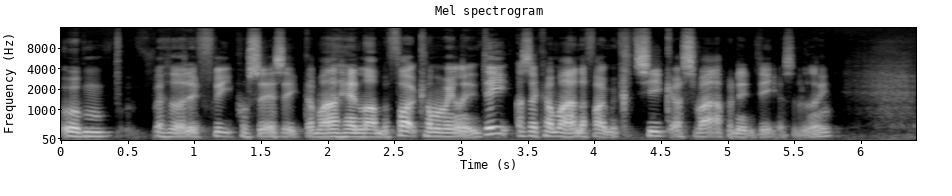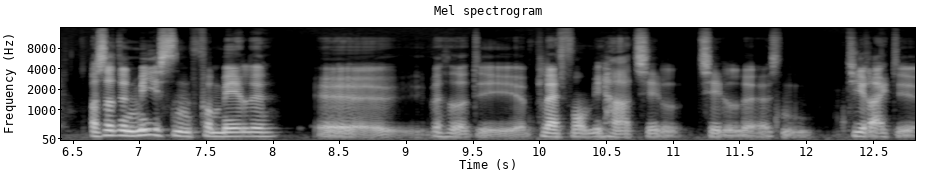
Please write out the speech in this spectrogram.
åben, hvad hedder det, fri proces, ikke? der meget handler om, at folk kommer med en idé, og så kommer andre folk med kritik og svar på den idé og så videre. Ikke? Og så den mest sådan, formelle, øh, hvad hedder det, platform, vi har til, til øh, sådan direkte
